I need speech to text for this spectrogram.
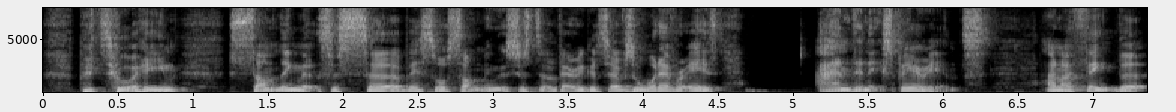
between something that's a service or something that's just a very good service or whatever it is, and an experience. And I think that,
